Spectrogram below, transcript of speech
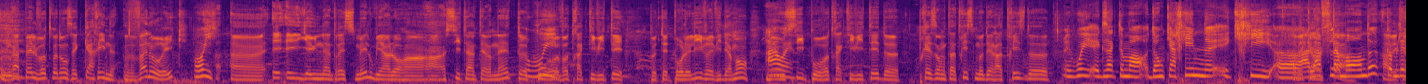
on- on- je rappelle, votre nom, c'est Karine Van Orick. Oui, Euh, et il y a une adresse mail ou bien alors un, un site internet pour Oui. votre activité, peut-être pour le livre évidemment, mais Ah ouais. aussi pour votre activité de présentatrice, modératrice de... oui, exactement. Donc Karine écrit euh, à la flamande, comme les,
